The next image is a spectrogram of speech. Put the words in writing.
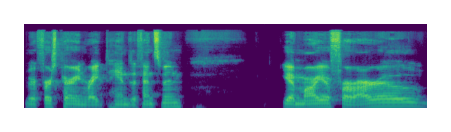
your first pairing right hand defenseman you have Mario Ferraro,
